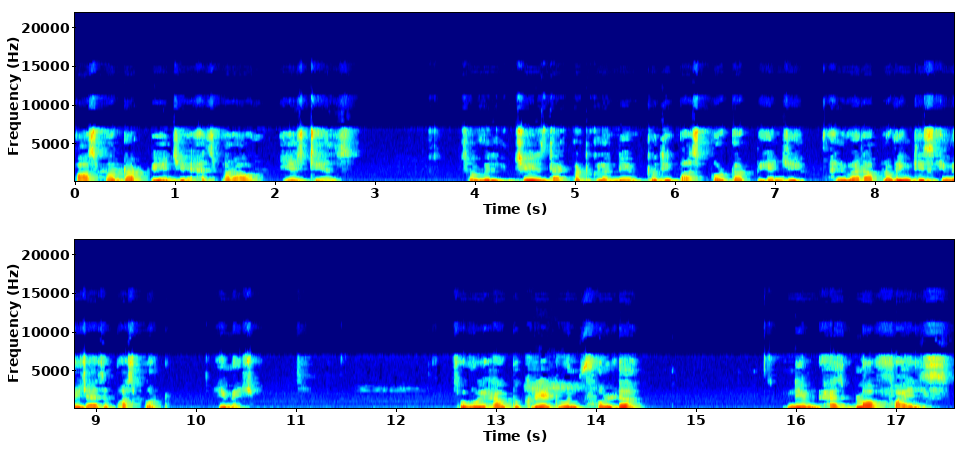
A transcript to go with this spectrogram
passport.png as per our HDLs so we'll change that particular name to the passport.png and we're uploading this image as a passport image. So we have to create one folder named as blob files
